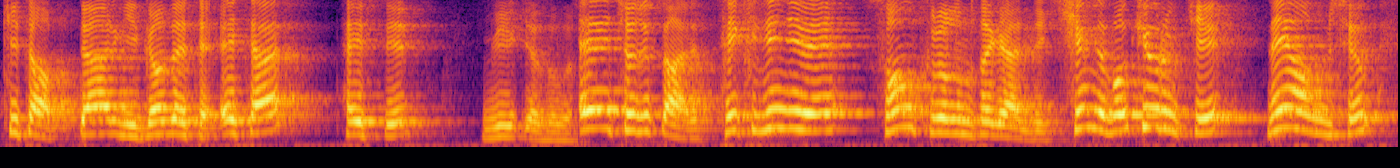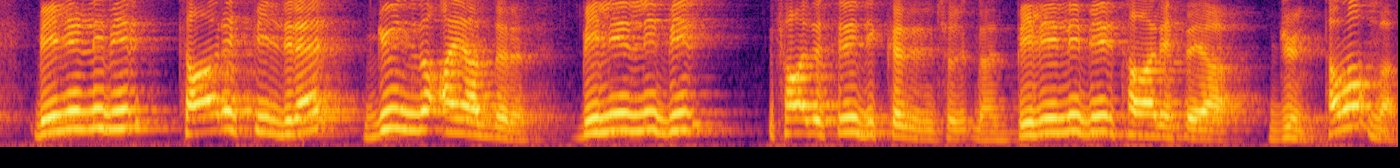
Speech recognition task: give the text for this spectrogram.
kitap, dergi, gazete, eser hepsi büyük yazılır. Evet çocuklar 8. ve son kuralımıza geldik. Şimdi bakıyorum ki ne yazmışım? Belirli bir tarih bildiren gün ve ay adları. Belirli bir ifadesine dikkat edin çocuklar. Belirli bir tarih veya gün. Tamam mı?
